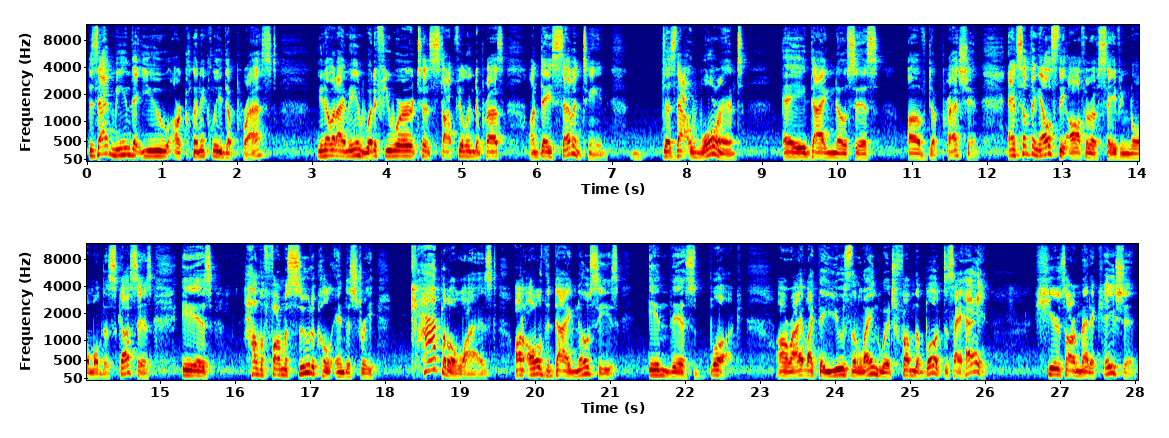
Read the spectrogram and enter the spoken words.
does that mean that you are clinically depressed? You know what I mean? What if you were to stop feeling depressed on day 17? Does that warrant a diagnosis of depression? And something else the author of Saving Normal discusses is how the pharmaceutical industry capitalized on all of the diagnoses in this book all right? Like they use the language from the book to say, hey, here's our medication,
